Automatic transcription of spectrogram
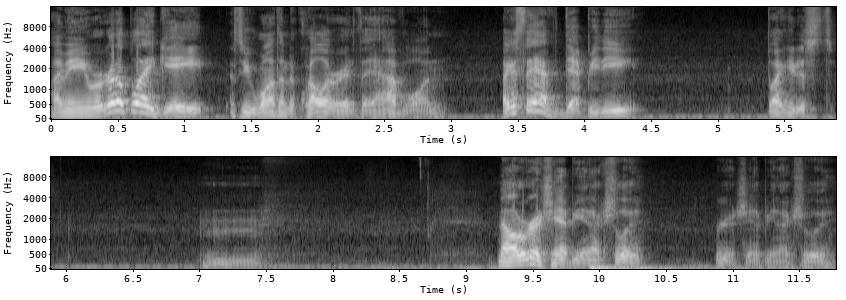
I mean, we're gonna play Gate because we want them to Queller it if they have one. I guess they have Deputy, but I could just. Hmm. No, we're gonna champion actually. We're gonna champion actually.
